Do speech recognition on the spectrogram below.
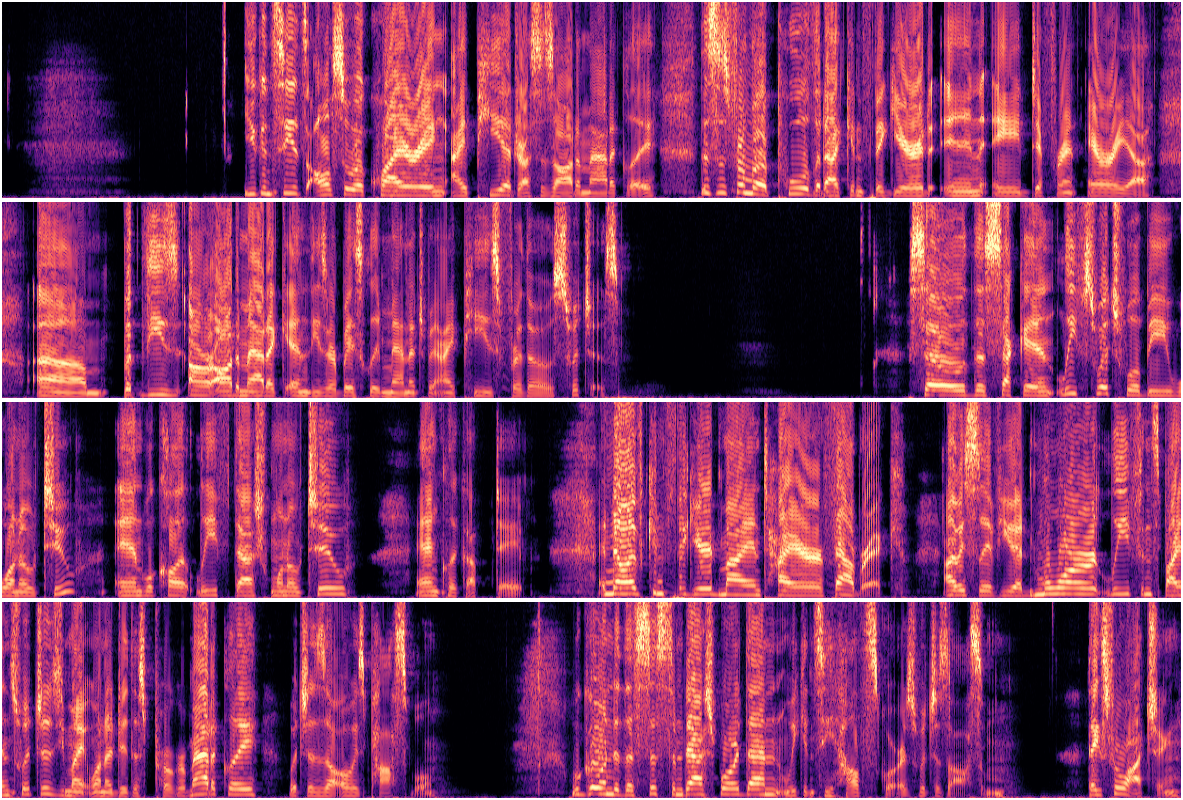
You can see it's also acquiring IP addresses automatically. This is from a pool that I configured in a different area. Um, but these are automatic and these are basically management IPs for those switches. So the second leaf switch will be 102 and we'll call it leaf-102 and click update. And now I've configured my entire fabric. Obviously, if you had more leaf and spine switches, you might want to do this programmatically, which is always possible. We'll go into the system dashboard then. We can see health scores, which is awesome. Thanks for watching.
